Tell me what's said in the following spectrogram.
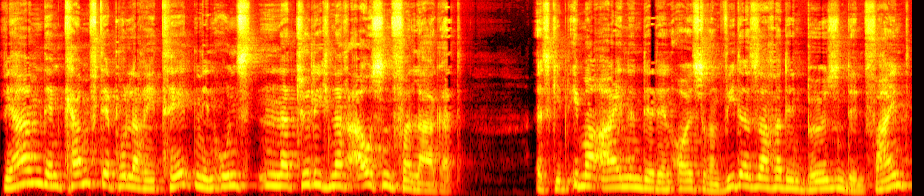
Wir haben den Kampf der Polaritäten in uns natürlich nach außen verlagert. Es gibt immer einen, der den äußeren Widersacher, den Bösen, den Feind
